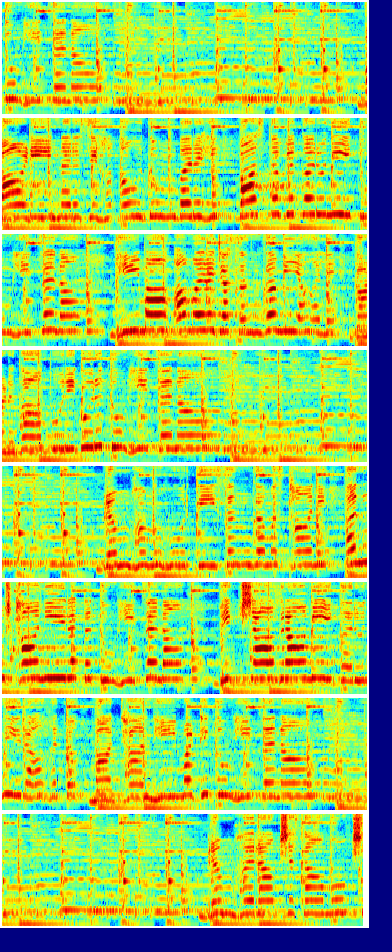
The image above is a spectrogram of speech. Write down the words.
भिक्षाग्रामी करुणी राहता माध्यान्ही मठी ना ब्रह्म राक्षसा मोक्ष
